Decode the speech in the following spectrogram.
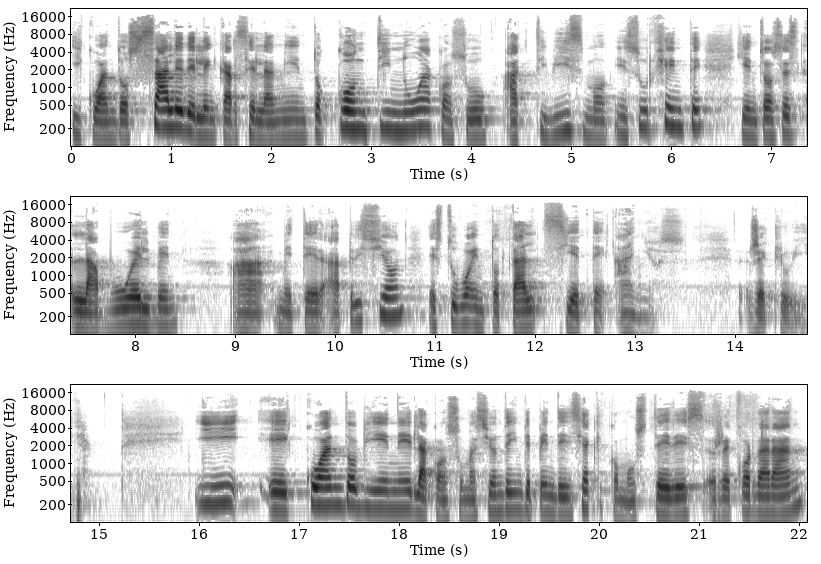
y cuando sale del encarcelamiento continúa con su activismo insurgente y entonces la vuelven a meter a prisión. Estuvo en total siete años recluida. Y eh, cuando viene la consumación de independencia, que como ustedes recordarán,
